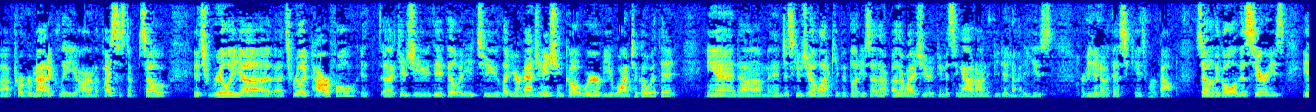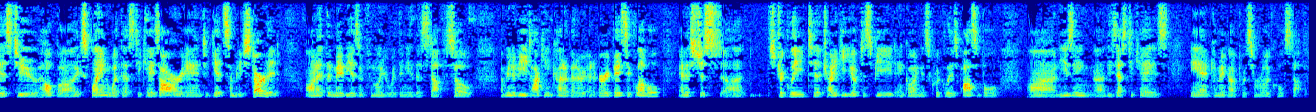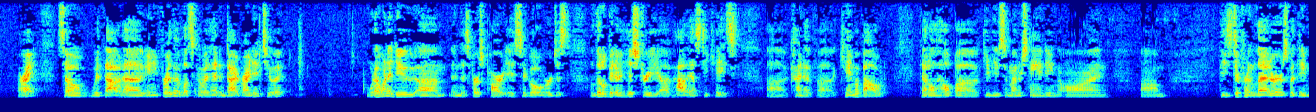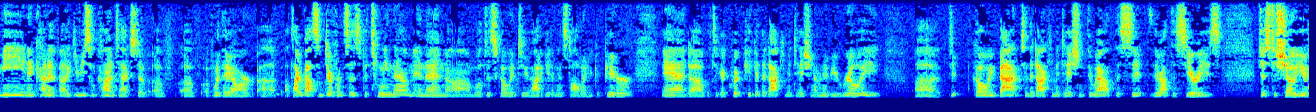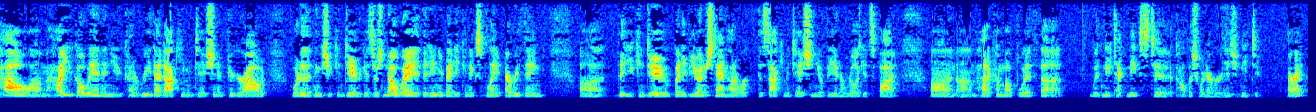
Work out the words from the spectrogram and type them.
uh, programmatically on the Pi system. So it's really uh, it's really powerful. It uh, gives you the ability to let your imagination go wherever you want to go with it, and um, and it just gives you a lot of capabilities. Other, otherwise, you would be missing out on if you didn't know how to use or if you didn't know what the SDKs were about. So the goal of this series is to help uh, explain what the SDKs are and to get somebody started on it that maybe isn't familiar with any of this stuff. So I'm going to be talking kind of at a, at a very basic level, and it's just uh, strictly to try to get you up to speed and going as quickly as possible on using uh, these SDKs and coming up with some really cool stuff. All right, so without uh, any further, let's go ahead and dive right into it. What I want to do um, in this first part is to go over just a little bit of history of how the SDKs uh, kind of uh, came about that'll help uh, give you some understanding on um, these different letters, what they mean, and kind of uh, give you some context of, of, of, of what they are. Uh, I'll talk about some differences between them, and then um, we'll just go into how to get them installed on your computer, and uh, we'll take a quick peek at the documentation. I'm going to be really uh, going back to the documentation throughout the throughout the series just to show you how um, how you go in and you kind of read that documentation and figure out what are the things you can do. Because there's no way that anybody can explain everything uh, that you can do. But if you understand how to work with this documentation you'll be in a really good spot on um, how to come up with uh, with new techniques to accomplish whatever it is you need to. All right?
